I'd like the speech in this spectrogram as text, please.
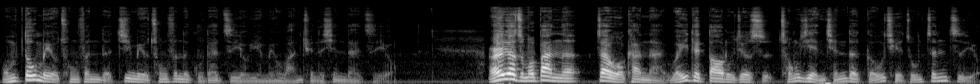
我们都没有充分的，既没有充分的古代自由，也没有完全的现代自由。而要怎么办呢？在我看来，唯一的道路就是从眼前的苟且中争自由。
